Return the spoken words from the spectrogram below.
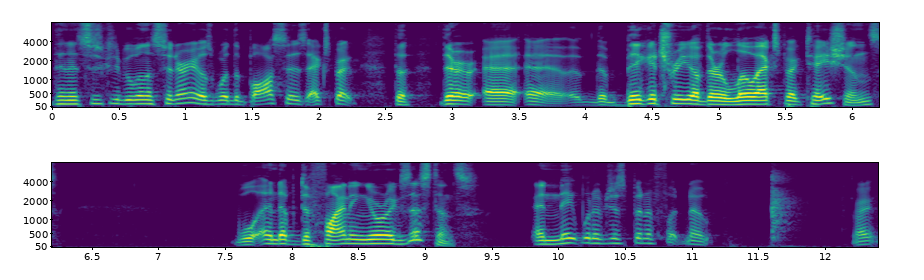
then it's just going to be one of those scenarios where the bosses expect the their uh, uh, the bigotry of their low expectations will end up defining your existence, and Nate would have just been a footnote, right?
